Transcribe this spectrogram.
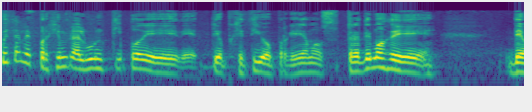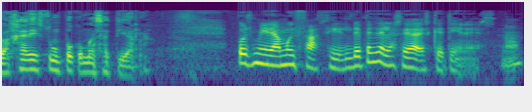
Cuéntame, por ejemplo, algún tipo de, de- de objetivo, porque, digamos, tratemos de, de bajar esto un poco más a tierra. Pues mira, muy fácil, depende de las edades que tienes, ¿no?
